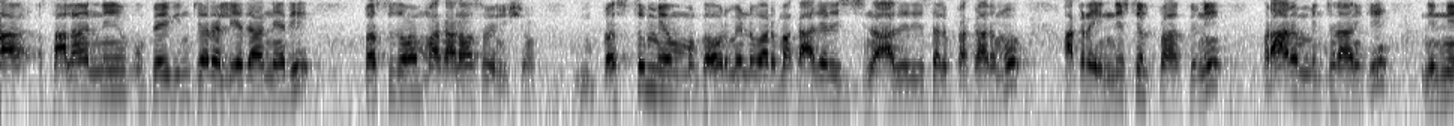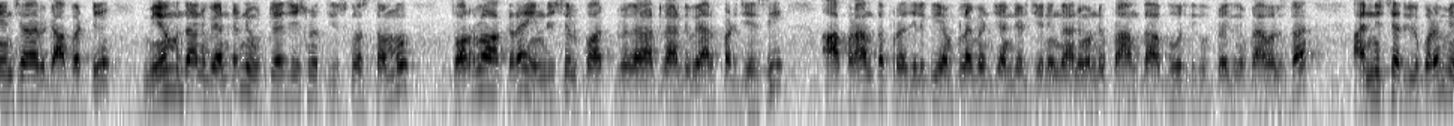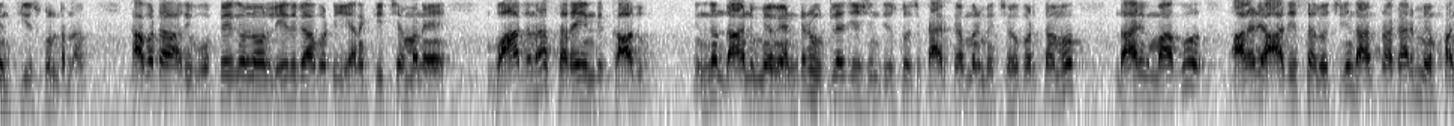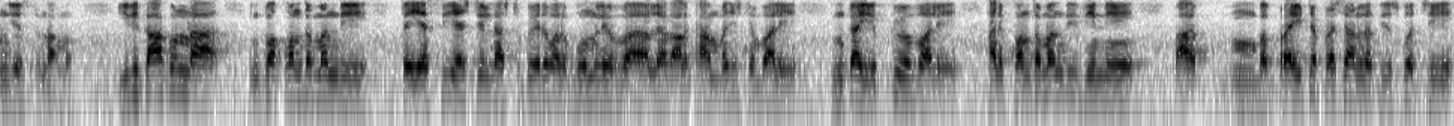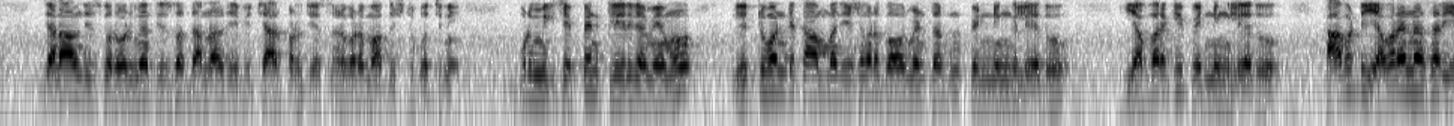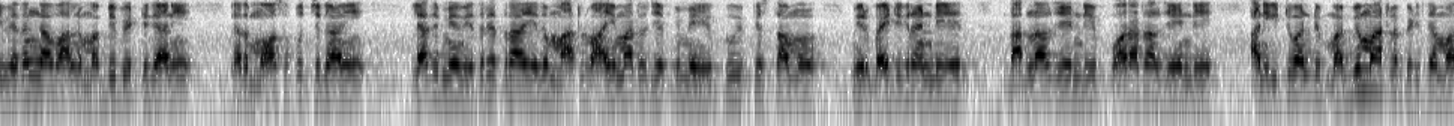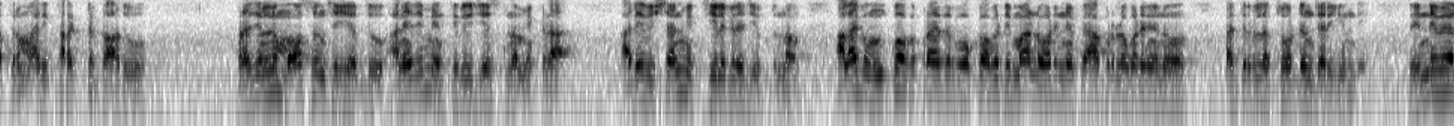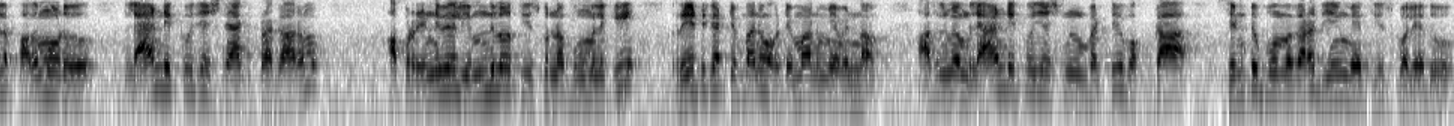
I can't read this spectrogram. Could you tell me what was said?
ఆ స్థలాన్ని ఉపయోగించారా లేదా అనేది ప్రస్తుతం మాకు అనవసరమైన విషయం. ప్రస్తుతం మేము గవర్నమెంట్ వారు మాకు ఆదేశించిన ఆదేశాల ప్రకారము అక్కడ ఇండస్ట్రియల్ పార్క్ని ప్రారంభించడానికి నిర్ణయించారు కాబట్టి మేము దాన్ని వెంటనే యూటిలైజేషన్లో తీసుకొస్తాము. త్వరలో అక్కడ ఇండస్ట్రియల్ పార్కులు కానీ అట్లాంటివి ఏర్పాటు చేసి ఆ ప్రాంత ప్రజలకు ఎంప్లాయ్మెంట్ జనరేట్ చేయడం కానివ్వండి ప్రాంత అభివృద్ధికి ఉపయోగ- కావాల్సిన అన్ని చర్యలు కూడా మేము తీసుకుంటున్నాం. కాబట్టి అది ఉపయోగంలో లేదు కాబట్టి వెనక్కి ఇచ్చామనే వాదన సరైంది కాదు. ఎందుకంటే దాన్ని మేము వెంటనే యూటిలైజేషన్ తీసుకొచ్చే కార్యక్రమాన్ని మేము చేపడతాము దానికి మాకు ఆల్రెడీ ఆదేశాలు వచ్చినాయి. దాని ప్రకారం మేము పనిచేస్తున్నాము. ఇది కాకుండా ఇంకో కొంతమంది ఎస్సీ ఎస్టీలు నష్టపోయారు వాళ్ళ భూములు ఇవ్వాలి లేదా వాళ్ళ కాంపన్సేషన్ ఇవ్వాలి ఇంకా ఎక్కువ ఇవ్వాలి అని కొంతమంది దీన్ని బయట ప్రచారంలో తీసుకొచ్చి జనాలను తీసుకొని రోడ్డు మీద తీసుకొని ధర్నాలు చేపించి ఏర్పాట్లు చేస్తున్నారు కూడా మా దృష్టికి వచ్చినాయి. ఇప్పుడు మీకు చెప్పాను క్లియర్గా మేము ఎటువంటి కాంపన్సేషన్ కూడా గవర్నమెంట్ తరఫున పెండింగ్ లేదు. ఎవరికి పెండింగ్ లేదు. కాబట్టి ఎవరైనా సరే ఈ విధంగా వాళ్ళని మబ్బిపెట్టి కానీ లేదా మోసపుచ్చు కానీ లేదా మేము ఇతరితర ఏదో మాటలు మాయ మాటలు చెప్పి మేము ఎక్కువ ఇప్పిస్తాము. మీరు బయటికి రండి ధర్నాలు చేయండి పోరాటాలు చేయండి అని ఇటువంటి మభ్య మాటలు పెడితే మాత్రం అది కరెక్ట్ కాదు. ప్రజలను మోసం చేయొద్దు అనేది మేము తెలియజేస్తున్నాం ఇక్కడ. అదే విషయాన్ని మీకు కీలకగా చెప్తున్నాం. అలాగే ఇంకొక ప్రతి ఒక్కొక్క డిమాండ్ కూడా నేను పేపర్లో కూడా నేను పత్రికలో చూడడం జరిగింది. రెండు వేల పదమూడు ల్యాండ్ ఎక్విజేషన్ యాక్ట్ ప్రకారం అప్పుడు రెండు వేల ఎనిమిదిలో తీసుకున్న భూములకి రేటు కట్టిమ్మని ఒక డిమాండ్ మేము విన్నాం. అసలు మేము ల్యాండ్ ఎక్విజేషన్ బట్టి ఒక్క సెంటు భూమి కూడా దీనికి మేము తీసుకోలేదు.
